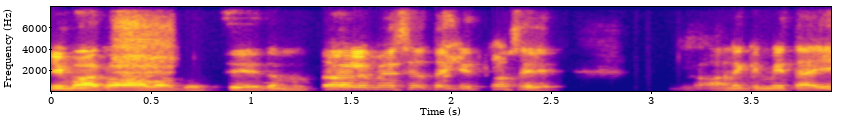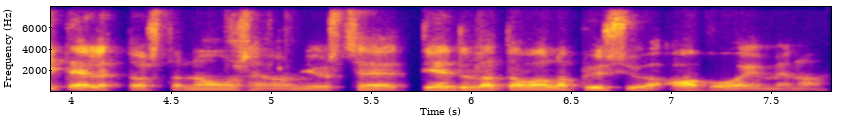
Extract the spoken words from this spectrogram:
Kiva, kun aloitit siitä, mutta oli myös jotenkin tosi, ainakin mitä itselle tuosta nousee, on just se, että tietyllä tavalla pysyä avoimena,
